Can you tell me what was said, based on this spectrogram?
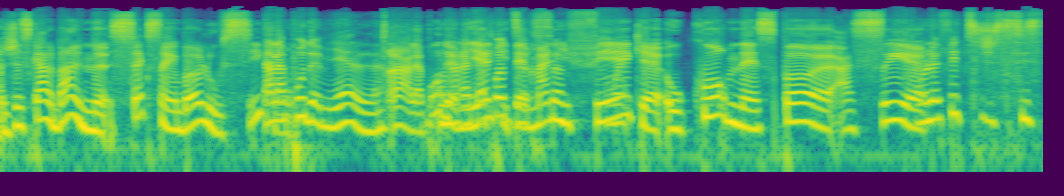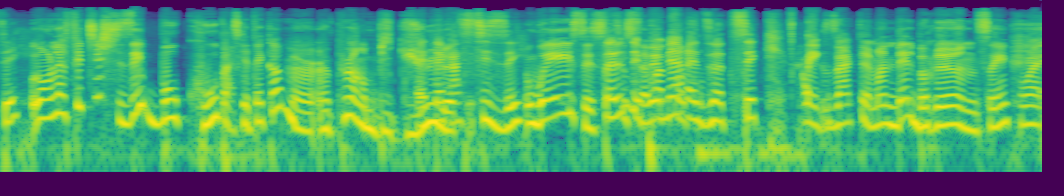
Jessica Alba, une sex symbole aussi. À la peau de miel. Ah, à la peau On de miel qui était magnifique, euh, aux courbes, n'est-ce pas, euh, assez. On l'a fétichisé. on l'a fétichisé beaucoup parce qu'elle était comme un, un peu ambiguë. Elle était racisée. Oui, c'est ça. C'est une des premières exotiques. Exactement, une belle brune, tu sais. Ouais.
